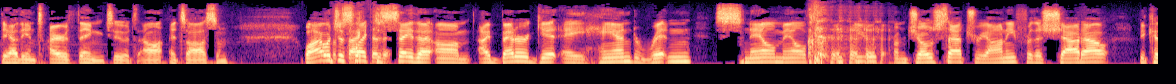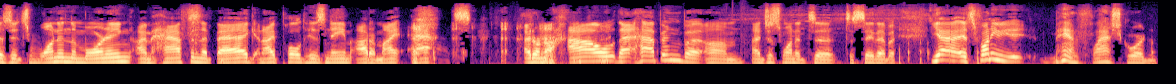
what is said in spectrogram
Yeah, the entire thing too. It's aw- it's awesome. Well, I would just like to say that um, I better get a handwritten snail mail from Joe Satriani for the shout out because it's one in the morning. I'm half in the bag and I pulled his name out of my ass. I don't know how that happened, but um, I just wanted to to say that. But yeah, it's funny, man. Flash Gordon.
